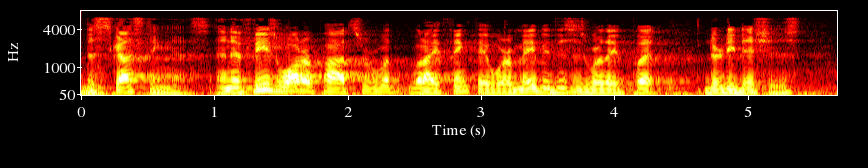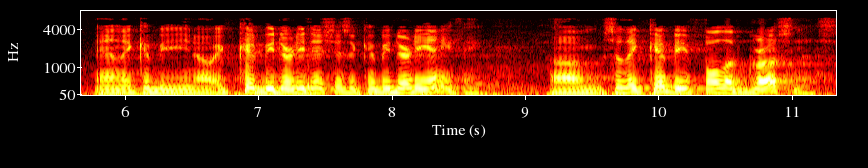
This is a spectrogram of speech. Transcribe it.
disgustingness. And if these water pots were what what I think they were, maybe this is where they put dirty dishes. And they could be, you know, it could be dirty dishes, it could be dirty anything. Um, so they could be full of grossness.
